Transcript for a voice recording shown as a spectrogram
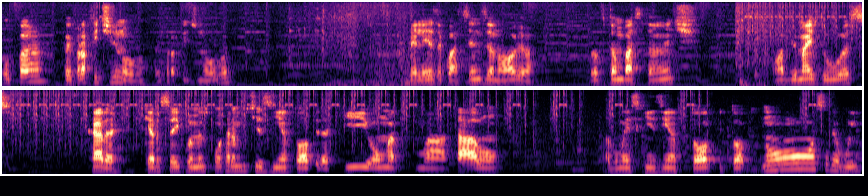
Opa, foi Profit de novo, foi Profit de novo. Beleza, 419, ó. Profitamos bastante. Vamos abrir mais duas. Cara, quero sair pelo menos com uma carambitezinha top daqui, ou uma, uma Talon. Alguma skinzinha top, top. Nossa, deu ruim.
